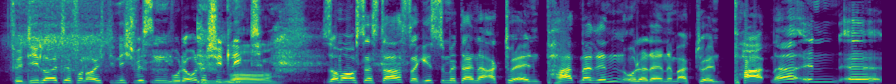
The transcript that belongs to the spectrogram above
Für die Leute von euch, die nicht wissen, wo der Unterschied liegt. Wow. Sommer aus der Stars, da gehst du mit deiner aktuellen Partnerin oder deinem aktuellen Partner in, äh,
